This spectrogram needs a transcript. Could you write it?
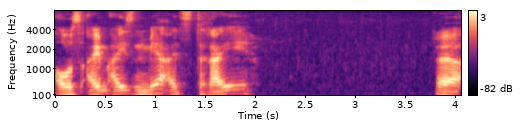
aus einem Eisen mehr als drei äh,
